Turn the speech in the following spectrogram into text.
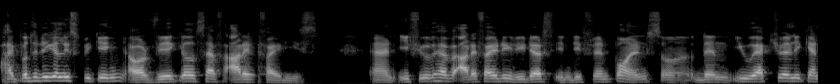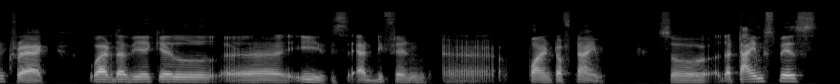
hypothetically speaking, our vehicles have RFIDs. And if you have RFID readers in different points, uh, then you actually can track where the vehicle uh, is at different uh, point of time. So the time space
